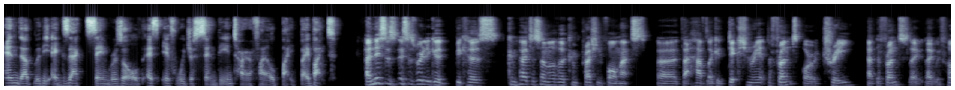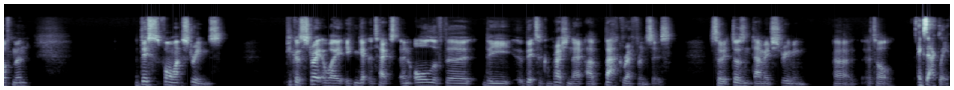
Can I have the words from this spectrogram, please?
end up with the exact same result as if we just send the entire file byte by byte. And this is this is really good because compared to some other compression formats uh, that have like a dictionary at the front or a tree at the front, like, like with Huffman, this format streams because straight away it can get the text and all of the the bits of compression there are back references, so it doesn't damage streaming uh, at all. Exactly.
